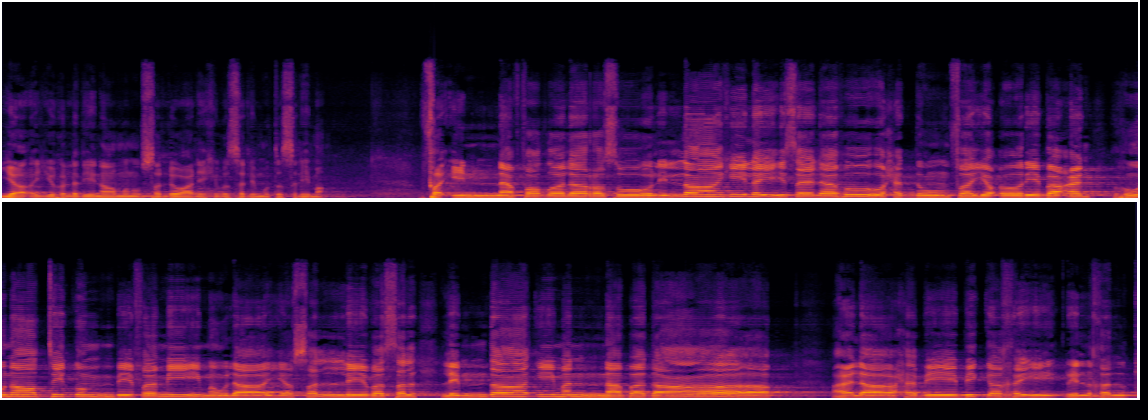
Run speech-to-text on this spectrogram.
يا أيها الذين آمنوا صلوا عليه وسلموا تسليما. فإن فضل رسول الله ليس له حد فيعرب عنه ناطق بفمي مولاي صل وسلم دائما أبدا. على حبيبك خير الخلق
